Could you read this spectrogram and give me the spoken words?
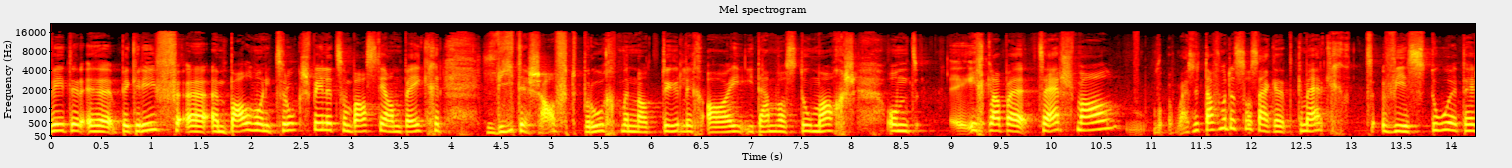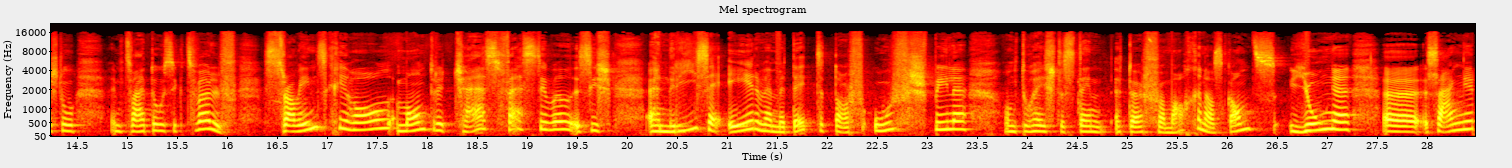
wieder ein Begriff, äh, ein Ball, den ich zurückspiele zum Bastian Baker. Leidenschaft braucht man natürlich auch in dem, was du machst. Und ich glaube, zuerst mal, ich weiß nicht, darf man das so sagen, gemerkt, wie es tut, hast du im 2012 Stravinsky Hall, Montreux Jazz Festival. Es ist eine riesige Ehre, wenn man dort darf aufspielen und du hast das dann dürfen machen als ganz junger äh, Sänger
